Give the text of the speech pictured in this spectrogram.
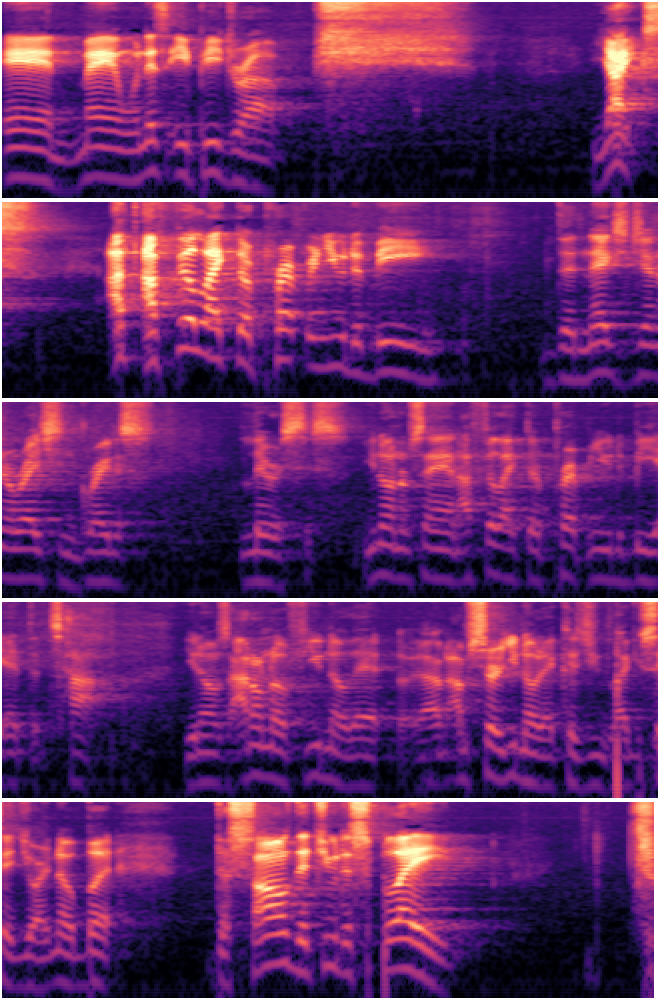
and man, when this EP dropped, yikes! I, I feel like they're prepping you to be the next generation greatest lyricist. You know what I'm saying? I feel like they're prepping you to be at the top. You know? I don't know if you know that. I'm- I'm sure you know that because you, like you said, you already know. But the songs that you displayed t-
